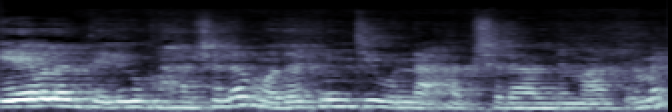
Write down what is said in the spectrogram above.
కేవలం తెలుగు భాషలో మొదటి నుంచి ఉన్న అక్షరాలని మాత్రమే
